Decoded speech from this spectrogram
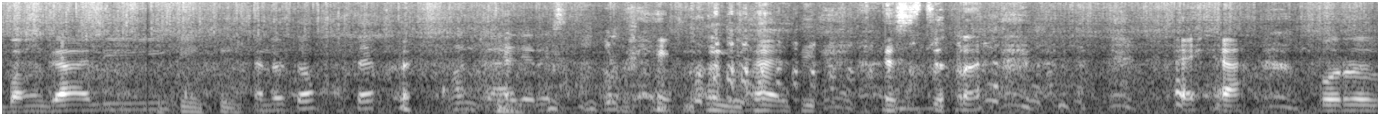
Bangali, ano to? Step? Mangali restaurant. Bengali restaurant. Kaya puro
